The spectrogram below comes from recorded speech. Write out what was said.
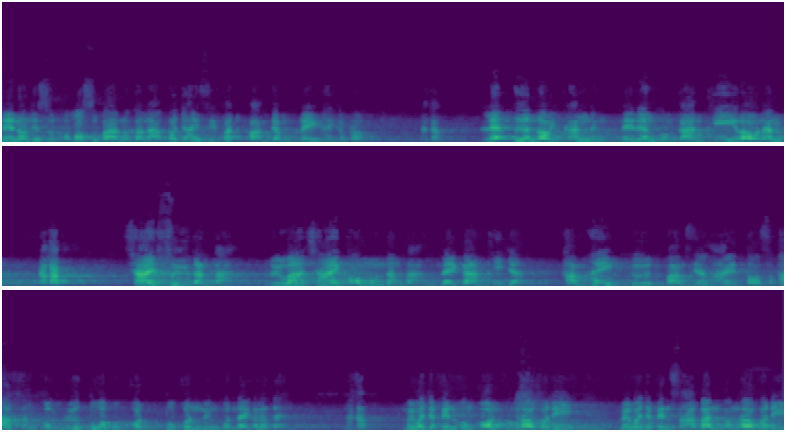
แน่นอนที่สุดอัลลอฮฺสุบานุตะลาก็จะให้สิฟัตความยำเกรงให้กับเรานะครับ และเตือนเราอีกครั้งหนึ่งในเรื่องของการที่เรานั้นนะครับ ใช้สื่อต่างๆ หรือว่าใช้ข้อมูลต่างๆ ในการที่จะทำให้เกิดความเสียหายต่อสภาพสังคม หรือตัวบุคคลตัวคนหนึ่งคนใดก็แล้วแต่นะครับ ไม่ว่าจะเป็นองค์กรของเราก็ดี ไม่ว่าจะเป็นสถาบันของเราก็ดี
